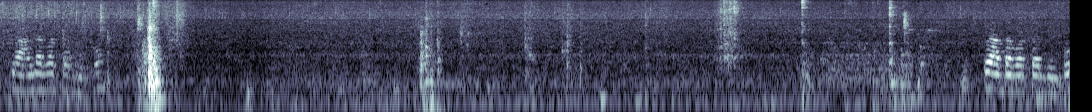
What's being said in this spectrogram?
একটু আদা বাটা দেবো একটু আদা বাটা দেবো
